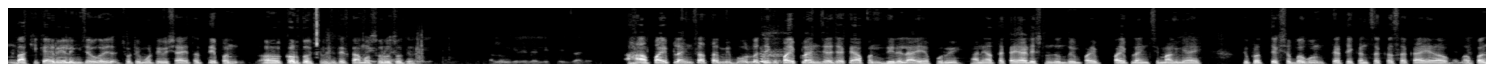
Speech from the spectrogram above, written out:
बाकी काही रेलिंगचे वगैरे छोटे मोठे विषय आहेत तर ते पण करतोच म्हणजे ते कामं सुरूच होते हा पाईपलाईनचं आता मी बोललो होते की पाईपलाईन जे जे काही आपण दिलेलं आहे यापूर्वी आणि आता काही ऍडिशनल दोन तीन पाईप पाईपलाईनची मागणी आहे ती प्रत्यक्ष बघून त्या ठिकाणचं कसं काय अ, आपण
